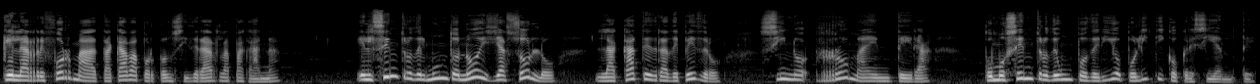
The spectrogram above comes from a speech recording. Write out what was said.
que la Reforma atacaba por considerarla pagana. El centro del mundo no es ya sólo la cátedra de Pedro, sino Roma entera, como centro de un poderío político creciente.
